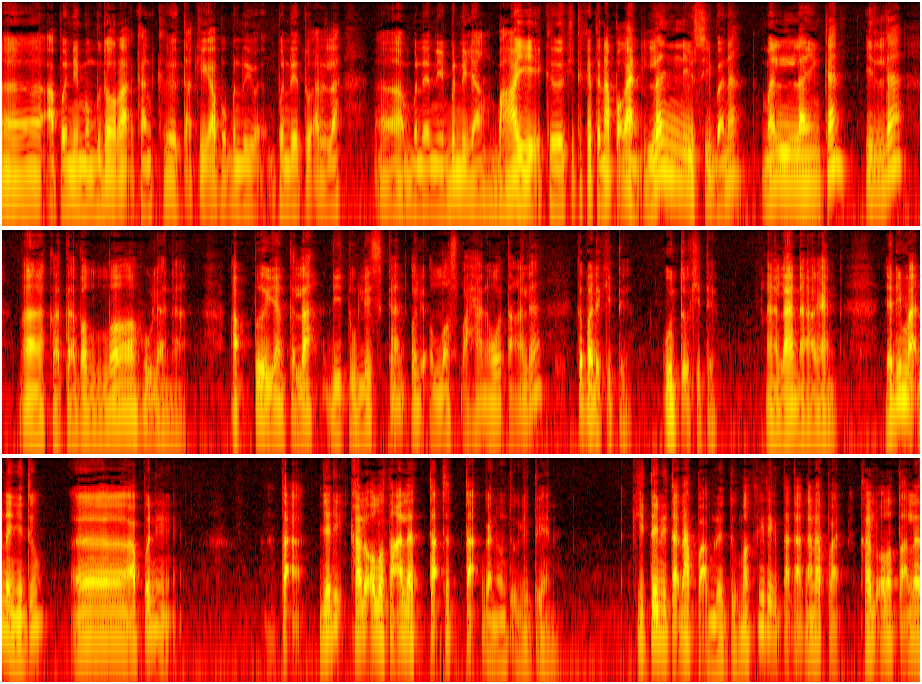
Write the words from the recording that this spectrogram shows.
uh, apa ni memudaratkan ke tak kira apa benda benda tu adalah uh, benda ni benda yang baik ke kita kata nampak kan lan yusibana melainkan illa ma kataballahu lana. Apa yang telah dituliskan oleh Allah Subhanahu Wa Taala kepada kita untuk kita. Ha, lana kan. Jadi maknanya tu uh, apa ni tak jadi kalau Allah Taala tak tetapkan untuk kita kan kita ni tak dapat benda tu maka kita tak akan dapat kalau Allah Taala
